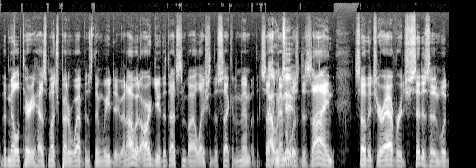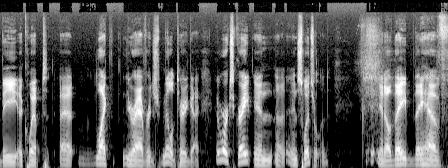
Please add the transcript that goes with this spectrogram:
the military has much better weapons than we do. And I would argue that that's in violation of the Second Amendment. The Second Amendment too. was designed so that your average citizen would be equipped uh, like your average military guy. It works great in uh, in Switzerland. You know, they they have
